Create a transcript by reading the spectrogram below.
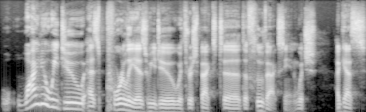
Why do we do as poorly as we do with respect to the flu vaccine, which I guess,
